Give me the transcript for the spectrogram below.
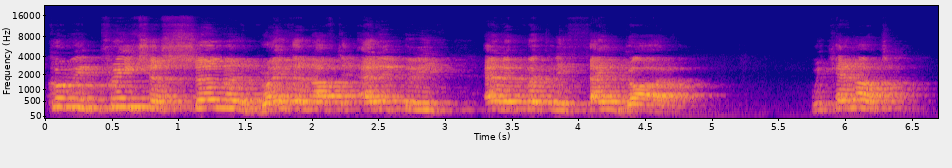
Could we preach a sermon great enough to adequately, adequately thank God? We cannot.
